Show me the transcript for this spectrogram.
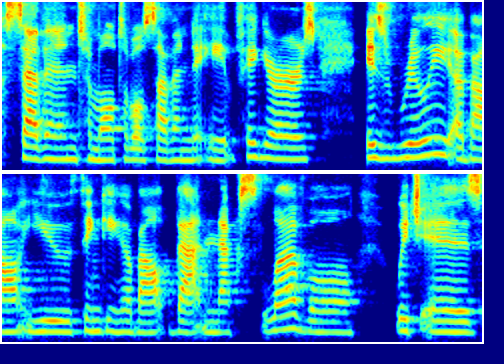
seven to multiple seven to eight figures, is really about you thinking about that next level, which is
